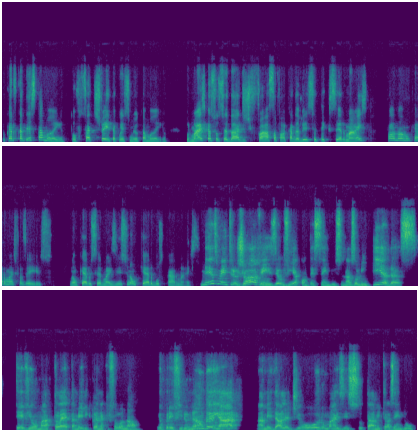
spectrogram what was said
eu quero ficar desse tamanho, estou satisfeita com esse meu tamanho. Por mais que a sociedade te faça cada vez você ter que ser mais, fala, não, não quero mais fazer isso. Não quero ser mais isso e não quero buscar mais. Mesmo entre os jovens, eu vi acontecendo isso. Nas Olimpíadas, teve uma atleta americana que falou: não, eu prefiro não ganhar a medalha de ouro, mas isso está me trazendo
